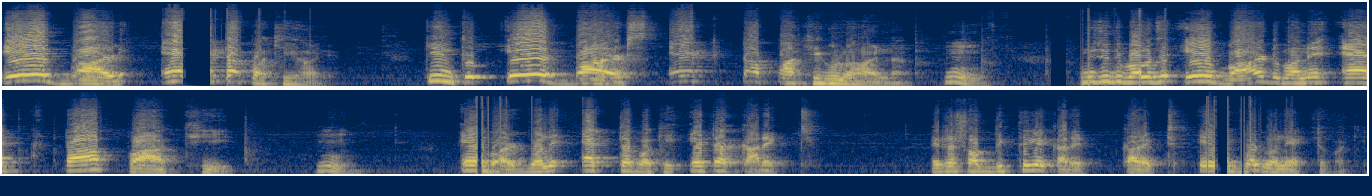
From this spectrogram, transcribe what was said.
এ বার্ড একটা পাখি হয়। কিন্তু এ বার্ডস একটা পাখিগুলো হয় না। হুম। তুমি যদি বলো যে এ বার্ড মানে একটা পাখি, হুম। এ বার্ড মানে একটা পাখি, এটা কারেক্ট এটা সব দিক থেকে কারেক্ট কারেক্ট এ বার্ড মানে একটা পাখি।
